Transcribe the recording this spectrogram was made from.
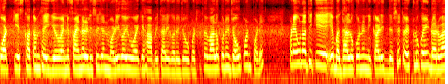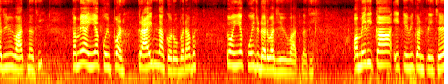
કોર્ટ કેસ ખતમ થઈ ગયો હોય અને ફાઇનલ ડિસિઝન મળી ગયું હોય કે હા ભાઈ તારે ઘરે જવું પડશે, તો એવા લોકોને જવું પણ પડે. પણ એવું નથી કે એ બધા લોકોને નીકાળી જ દેશે, તો એટલું કંઈ ડરવા જેવી વાત નથી. તમે અહીંયા કોઈ પણ ક્રાઇમ ના કરો, બરાબર? તો અહીંયા કોઈ જ ડરવા જેવી વાત નથી. અમેરિકા એક એવી કન્ટ્રી છે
